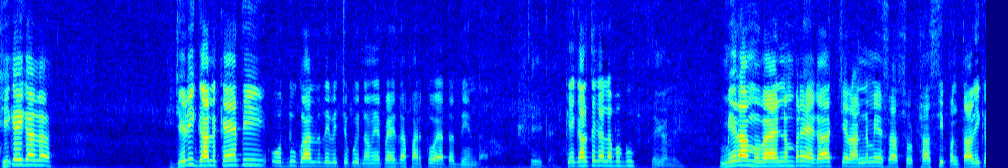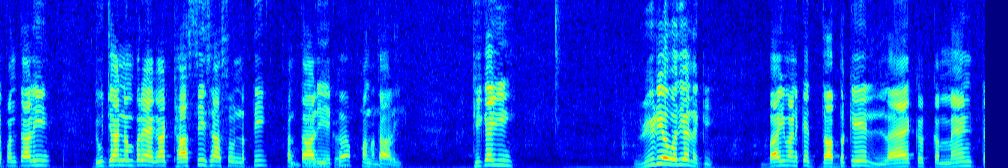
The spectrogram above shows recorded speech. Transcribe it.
ਠੀਕ ਹੈ ਇਹ ਗੱਲ। ਜਿਹੜੀ ਗੱਲ ਕਹਿਤੀ ਉਦੋਂ ਗੱਲ ਦੇ ਵਿੱਚ ਕੋਈ ਨਵੇਂ ਪੈਸੇ ਦਾ ਫ਼ਰਕ ਹੋਇਆ ਤਾਂ ਦੇਣਦਾਰ ਠੀਕ ਹੈ ਕੀ ਗਲਤ ਗੱਲ ਆ ਬੱਬੂ? ਸਹੀ ਗੱਲ ਹੈ ਜੀ। ਮੇਰਾ ਮੋਬਾਈਲ ਨੰਬਰ ਹੈਗਾ 9478845145 ਦੂਜਾ ਨੰਬਰ ਹੈਗਾ 88729 45145 ਠੀਕ ਹੈ ਜੀ। ਵੀਡੀਓ ਵਧੀਆ ਲੱਗੀ ਬਾਈ ਬਣ ਕੇ ਦੱਬ ਕੇ ਲਾਈਕ ਕਮੈਂਟ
